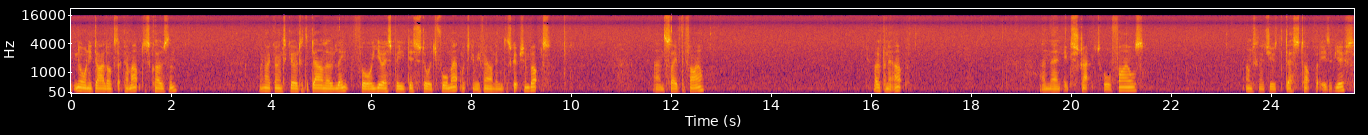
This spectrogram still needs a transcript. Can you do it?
Ignore any dialogues that come up, just close them. We're now going to go to the download link for USB disk storage format which can be found in the description box and save the file. Open it up and then extract all files. I'm just going to choose the desktop for ease of use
